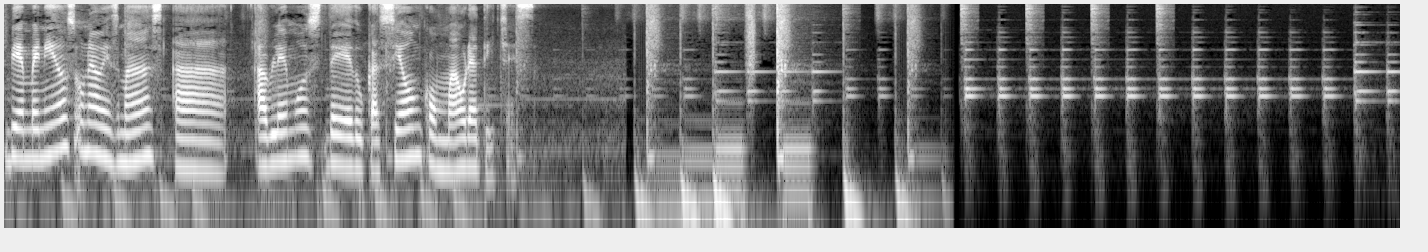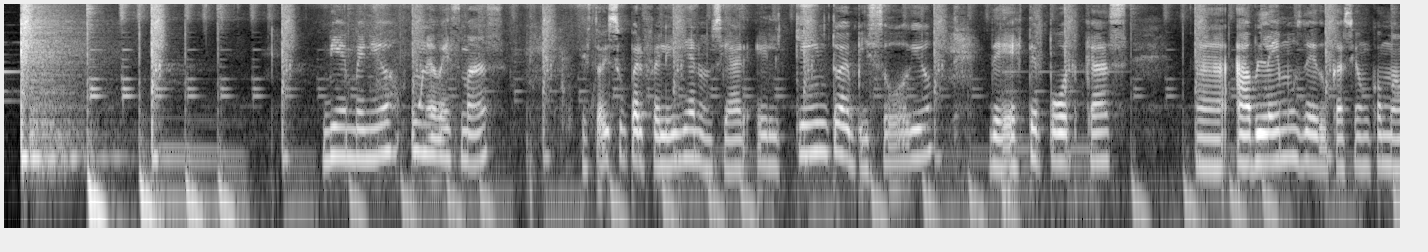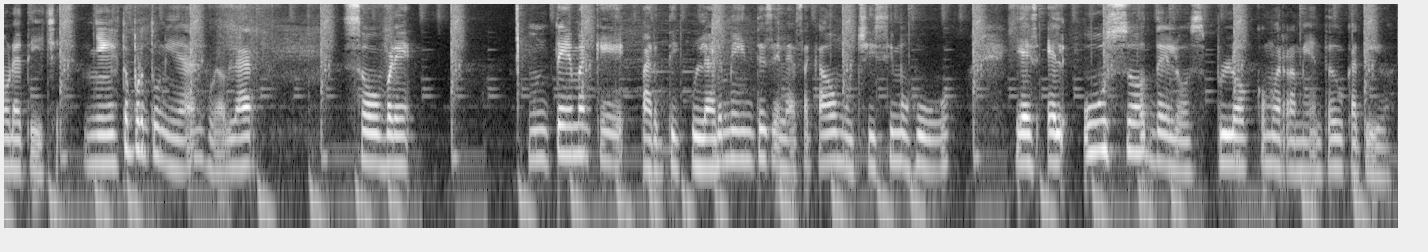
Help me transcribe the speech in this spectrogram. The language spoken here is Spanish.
Bienvenidos una vez más a Hablemos de Educación con Maura Tiches. Bienvenidos una vez más. Estoy súper feliz de anunciar el quinto episodio de este podcast Hablemos de Educación con Maura Tiches. Y en esta oportunidad les voy a hablar sobre un tema que particularmente se le ha sacado muchísimo jugo y es el uso de los blogs como herramienta educativa.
